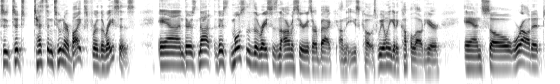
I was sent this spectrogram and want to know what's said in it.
to, to, t- test and tune our bikes for the races. And there's not there's most of the races in the AHRMA series are back on the East Coast. We only get a couple out here, and so we're out at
